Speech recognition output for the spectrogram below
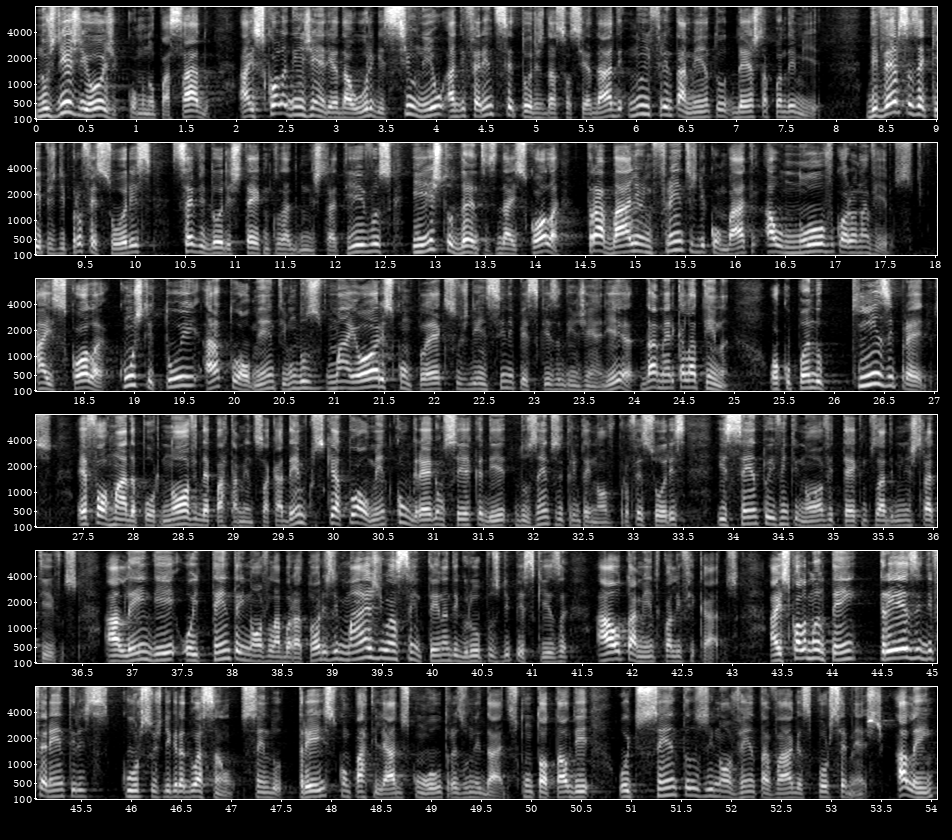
Nos dias de hoje, como no passado, a Escola de Engenharia da URG se uniu a diferentes setores da sociedade no enfrentamento desta pandemia. Diversas equipes de professores, servidores técnicos administrativos e estudantes da escola trabalham em frentes de combate ao novo coronavírus. A escola constitui atualmente um dos maiores complexos de ensino e pesquisa de engenharia da América Latina, ocupando 15 prédios é formada por nove departamentos acadêmicos que atualmente congregam cerca de 239 professores e 129 técnicos administrativos, além de 89 laboratórios e mais de uma centena de grupos de pesquisa altamente qualificados. A escola mantém 13 diferentes cursos de graduação, sendo três compartilhados com outras unidades, com um total de 890 vagas por semestre, além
